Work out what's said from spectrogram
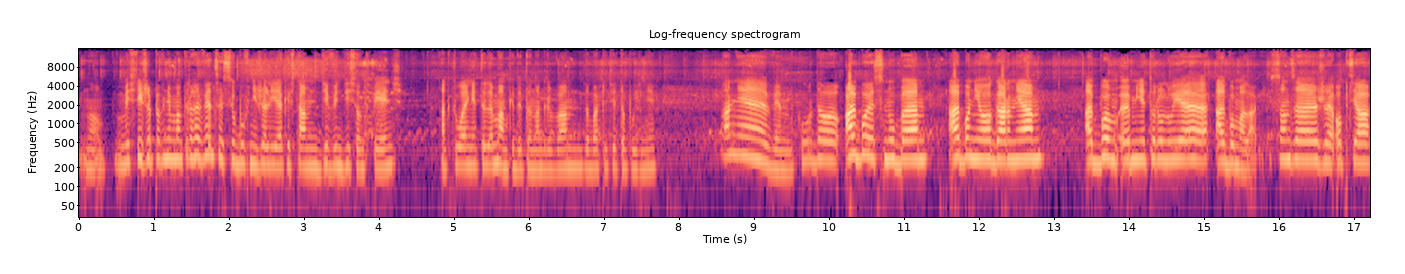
No, myśli, że pewnie mam trochę więcej subów niżeli jakieś tam 95. Aktualnie tyle mam, kiedy to nagrywam. Zobaczycie to później. A nie wiem, kurde, albo jest nubem, albo nie ogarniam, albo e, mnie troluje, albo malaki. Sądzę, że opcja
